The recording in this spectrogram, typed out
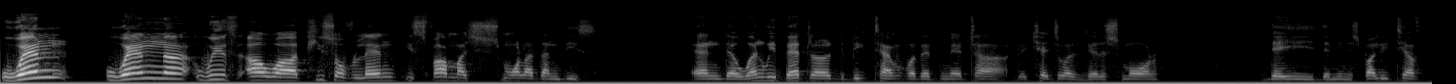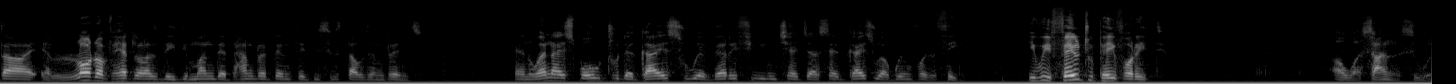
when when uh, with our piece of land is far much smaller than this and uh, when we battled big time for that matter the church was very small they the municipality after a lot of hurdles they demanded 136000 rents and when i spoke to the guys who were very few in church i said guys we are going for the thing if we fail to pay for it our sons will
